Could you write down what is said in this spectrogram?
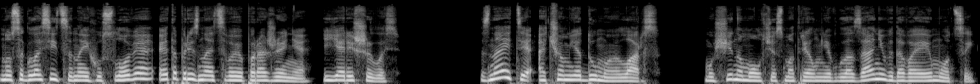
Но согласиться на их условия – это признать свое поражение, и я решилась. Знаете, о чем я думаю, Ларс? Мужчина молча смотрел мне в глаза, не выдавая эмоций.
